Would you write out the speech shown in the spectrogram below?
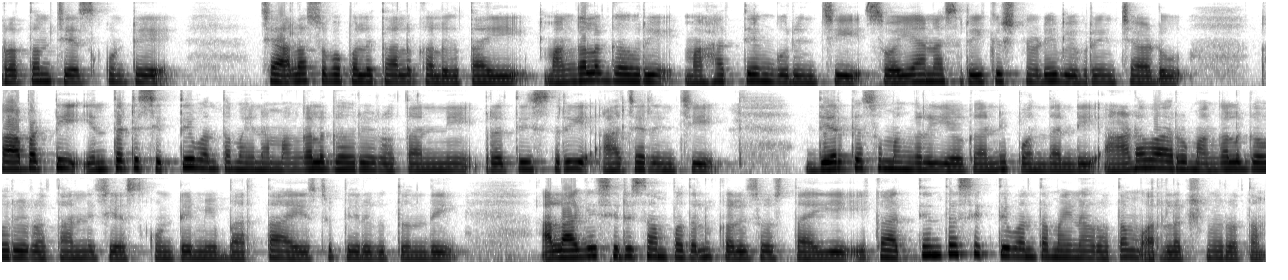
వ్రతం చేసుకుంటే చాలా శుభ ఫలితాలు కలుగుతాయి. మంగళగౌరి మహత్యం గురించి స్వయాన శ్రీకృష్ణుడే వివరించాడు. కాబట్టి ఇంతటి శక్తివంతమైన మంగళగౌరి వ్రతాన్ని ప్రతి స్త్రీ ఆచరించి దీర్ఘ సుమంగళి యోగాన్ని పొందండి. ఆడవారు మంగళగౌరి వ్రతాన్ని చేసుకుంటే మీ భర్త ఆయుస్సు పెరుగుతుంది. అలాగే సిరి సంపదలు కలిసి వస్తాయి ఇక అత్యంత శక్తివంతమైన వ్రతం వరలక్ష్మి వ్రతం.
